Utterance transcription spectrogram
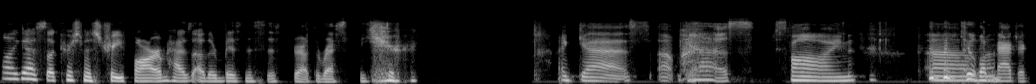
Well, I guess a Christmas tree farm has other businesses throughout the rest of the year. I guess. Um, Yes. fine. Kill the Um, magic.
